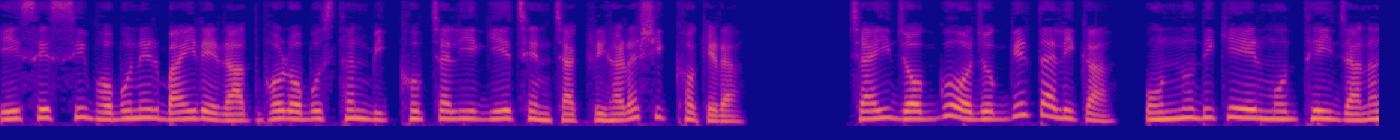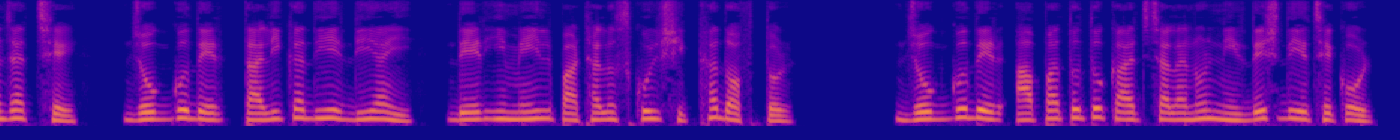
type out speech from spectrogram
এসএসসি ভবনের বাইরে রাতভর অবস্থান বিক্ষোভ চালিয়ে গিয়েছেন চাকরিহারা শিক্ষকেরা। চাই যোগ্য অযোগ্যের তালিকা। অন্যদিকে এর মধ্যেই জানা যাচ্ছে, যোগ্যদের তালিকা দিয়ে ডিআই দের ইমেইল পাঠালো স্কুল শিক্ষা দফতর। যোগ্যদের আপাতত কাজ চালানোর নির্দেশ দিয়েছে কোর্ট।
